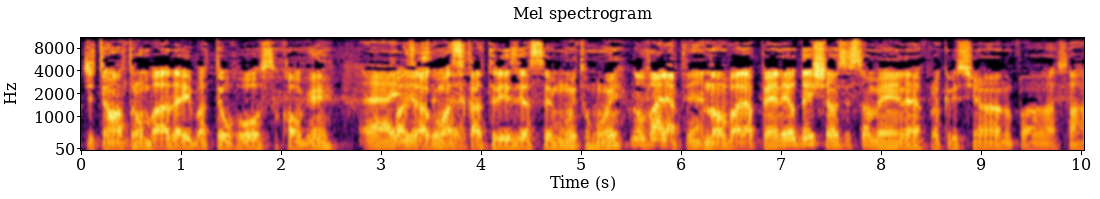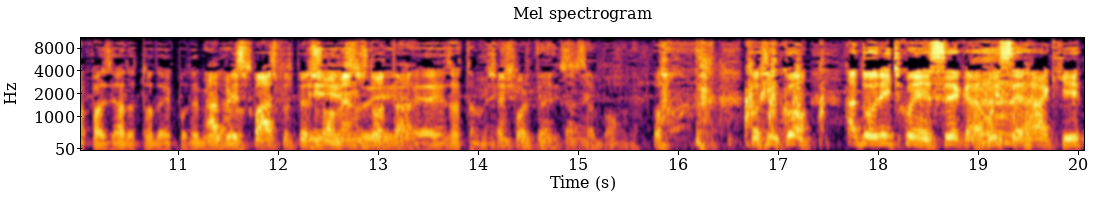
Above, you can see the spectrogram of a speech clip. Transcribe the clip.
de ter uma trombada aí, bater o rosto com alguém, É, fazer ser alguma péssimo. cicatriz ia ser muito ruim. Não vale a pena. Não vale a pena e eu dei chances também, né, pra Cristiano, pra essa rapaziada toda aí poder brilhar. Abrir espaço pro pessoal Isso, menos dotado. É, exatamente. Isso é importante Isso, também. Isso é bom, né. Ô, Rincon, adorei te conhecer, cara. Vou encerrar aqui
